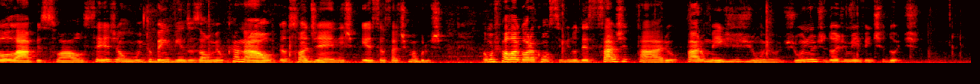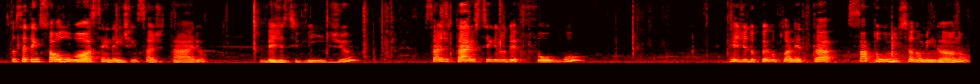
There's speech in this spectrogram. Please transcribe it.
Olá pessoal, sejam muito bem-vindos ao meu canal. Eu sou a Jenis e esse é o Sétima Bruxa. Vamos falar agora com o signo de Sagitário para o mês de junho, junho de 2022. Se você tem Sol, Lua Ascendente em Sagitário, veja esse vídeo. Sagitário, signo de fogo, regido pelo planeta Saturno, se eu não me engano.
